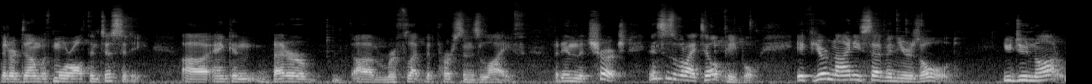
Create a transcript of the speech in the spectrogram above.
that are done with more authenticity uh, and can better um, reflect the person's life. But in the church, this is what I tell people if you're 97 years old, you do not,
